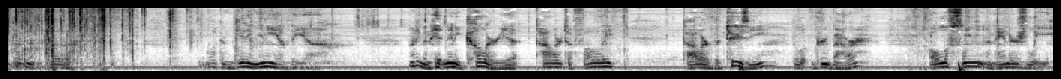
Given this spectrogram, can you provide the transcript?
It doesn't uh, look like I'm getting any of the uh, not even hitting any color yet. Tyler Toffoli, Tyler Bertuzzi, Philip Grubauer, Olofsson, and Anders Lee.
